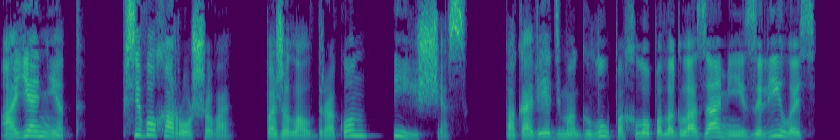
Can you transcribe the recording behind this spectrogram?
А я нет. Всего хорошего пожелал дракон и исчез. Пока ведьма глупо хлопала глазами и злилась,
